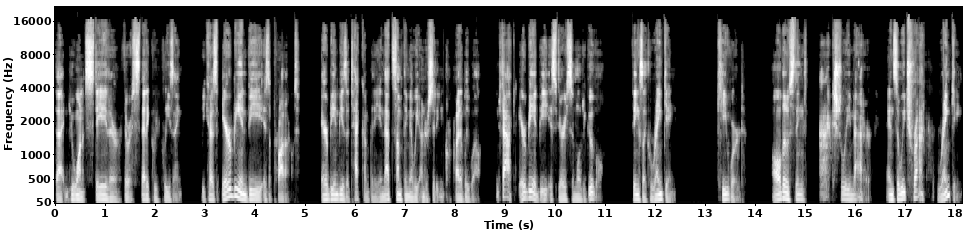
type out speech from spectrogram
that you want to stay there, they're aesthetically pleasing. Because Airbnb is a product, Airbnb is a tech company, and that's something that we understood incredibly well. In fact, Airbnb is very similar to Google. Things like ranking, keyword, all those things actually matter. And so we track ranking,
